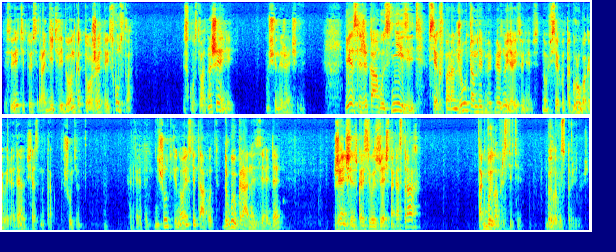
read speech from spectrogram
То есть, видите, то есть родить ребенка тоже это искусство. Искусство отношений мужчины и женщины. Если же каму снизить всех в паранжу, там, например, ну я извиняюсь, ну всех вот так грубо говоря, да, сейчас мы так вот шутим. Хотя это не шутки, но если так вот, другую крайность взять, да, женщин красивых сжечь на кострах, так было, простите, было в истории вообще.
